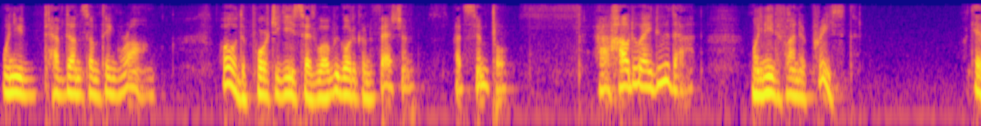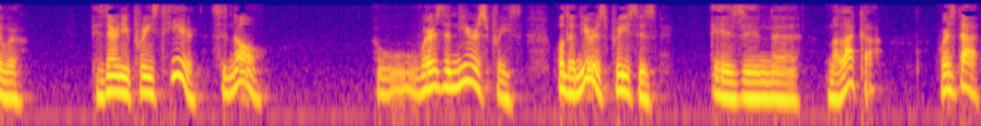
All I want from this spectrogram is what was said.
when you have done something wrong? Oh, the Portuguese says, well, we go to confession. That's simple. How do I do that? You need to find a priest. Okay, well, is there any priest here? He says, no. Where's the nearest priest? Well, the nearest priest is, is in uh, Malacca. Where's that?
